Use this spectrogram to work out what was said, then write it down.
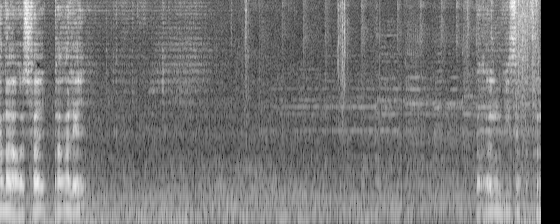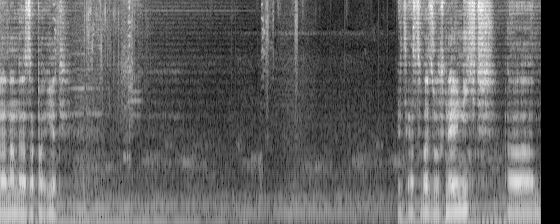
Kameraausfall. Parallel. Aber irgendwie voneinander separiert. Jetzt erst einmal so schnell nicht. Ähm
